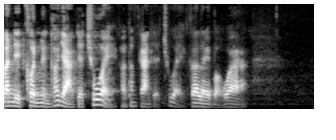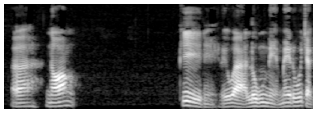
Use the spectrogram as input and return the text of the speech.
บัณฑิตคนหนึ่งเขาอยากจะช่วย เขาต้องการจะช่วยก็เลยบอกว่า เออน้องพี่นี่หรือว่าลุงเนี่ยไม่รู้จัก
